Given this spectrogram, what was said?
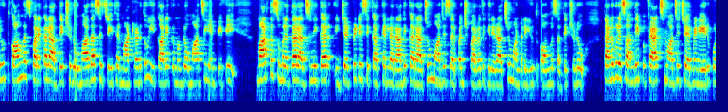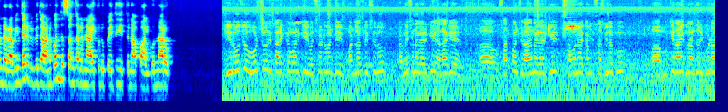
యూత్ కాంగ్రెస్ పరకాల అధ్యక్షుడు మాదాసి శ్రీధర్ మాట్లాడుతూ ఈ కార్యక్రమంలో మాజీ ఎంపీపీ మార్త సుమలత రజనీకర్ జడ్పీటీసీ కక్కెర్ల రాధికారాజు మాజీ సర్పంచ్ పర్వతి గిరిరాజు మండల యూత్ కాంగ్రెస్ అధ్యక్షుడు తనుగుల సందీప్ ఫ్యాక్స్ మాజీ చైర్మన్ ఏరుకొండ రవీందర్ వివిధ అనుబంధ సంఘాల నాయకులు పెద్ద ఎత్తున పాల్గొన్నారు. ఈ రోజు ఓట్లూరి కార్యక్రమానికి వచ్చినటువంటి మండల అధ్యక్షులు రమేష్ గారికి అలాగే సర్పంచ్ రాజన్న గారికి సమన్వయ కమిటీ సభ్యులకు ముఖ్య నాయకులందరికీ కూడా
